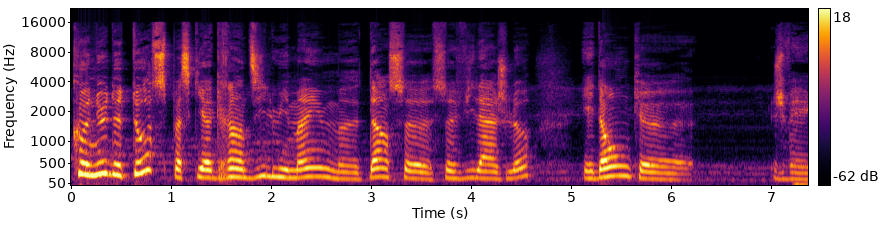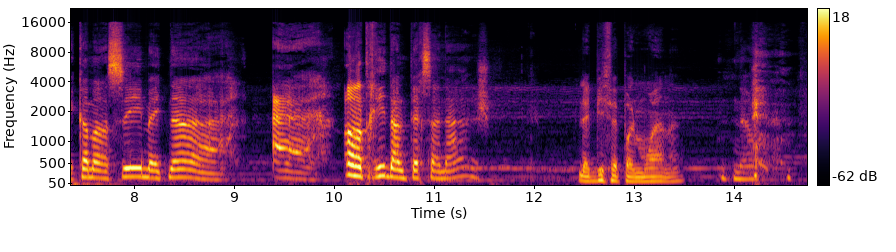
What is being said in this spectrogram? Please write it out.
connu de tous parce qu'il a grandi lui-même euh, dans ce, ce village-là. Et donc, euh, je vais commencer maintenant à, à entrer dans le personnage. L'habit fait pas le moine. hein? Non.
